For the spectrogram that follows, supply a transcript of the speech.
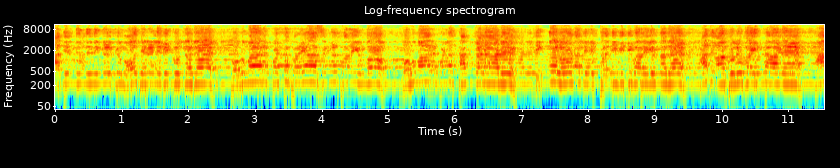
അതിൽ നിന്ന് നിങ്ങൾക്ക് മോചനം ലഭിക്കുന്നത് ബഹുമാനപ്പെട്ട പ്രയാസങ്ങൾ പറയുമ്പോ ബഹുമാനപ്പെട്ട തങ്ങളാണ്. നിങ്ങളോട് അതിന് പ്രതിവിധി പറയുന്നത്. അത് അകുലുബൈത്താണ് ആ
